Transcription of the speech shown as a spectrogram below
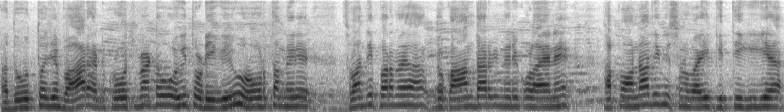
ਹਦੂਦ ਤੋਂ ਜੇ ਬਾਹਰ ਐਨਕਰੋਚਮੈਂਟ ਉਹੀ ਤੋੜੀ ਗਈ, ਹੋਰ ਤਾਂ ਮੇਰੇ ਸੰਬੰਧੀ ਪਰ ਮੈਂ ਦੁਕਾਨਦਾਰ ਵੀ ਮੇਰੇ ਕੋਲ ਆਏ ਨੇ, ਆਪਾਂ ਉਹਨਾਂ ਦੀ ਵੀ ਸੁਣਵਾਈ ਕੀਤੀ ਗਈ ਹੈ,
